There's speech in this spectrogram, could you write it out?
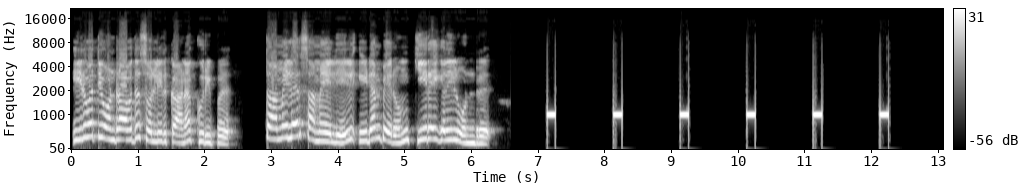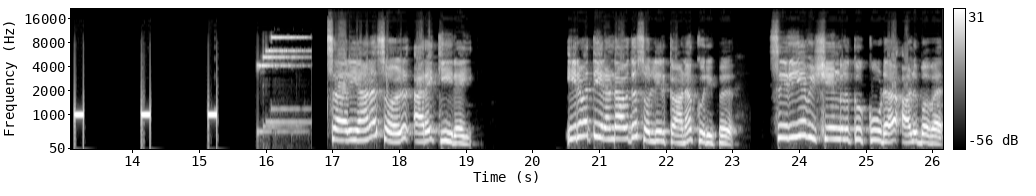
இருபத்தி ஒன்றாவது சொல்லிற்கான குறிப்பு. தமிழர் சமையலில் இடம்பெறும் கீரைகளில் ஒன்று. சரியான சொல் அரைக்கீரை. இருபத்தி இரண்டாவது சொல்லிற்கான குறிப்பு. சிறிய விஷயங்களுக்கு கூட அழுபவர்.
